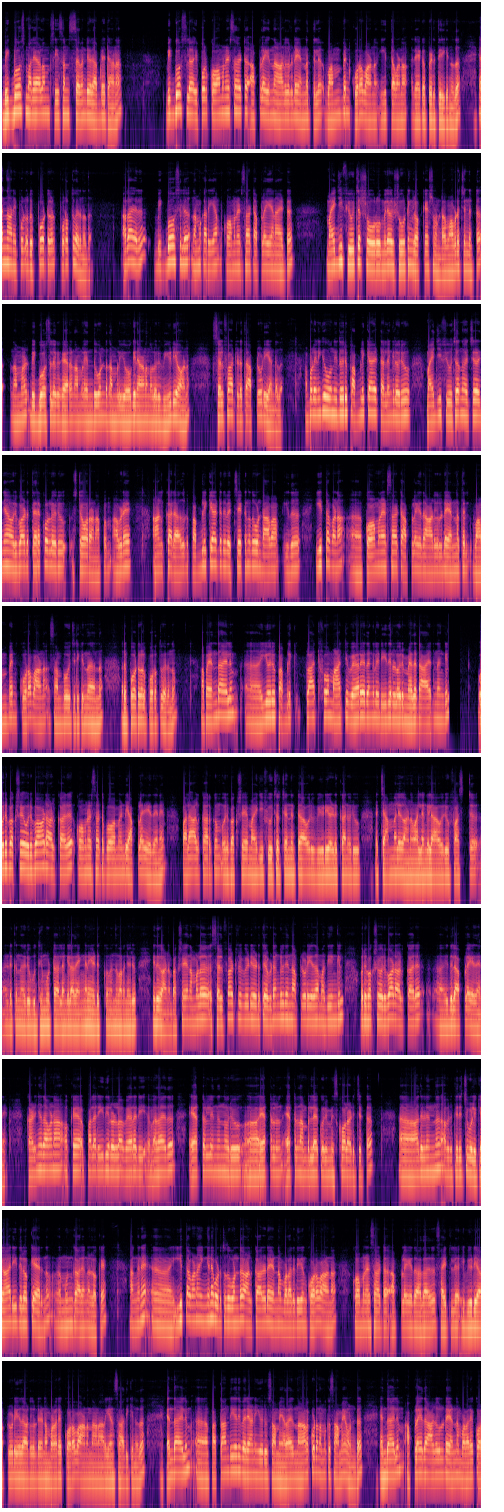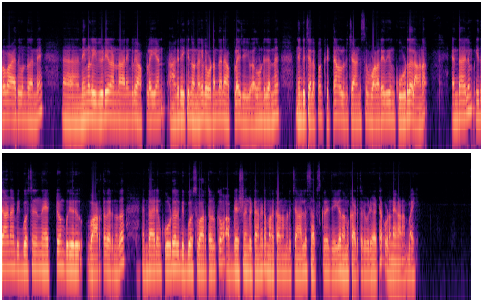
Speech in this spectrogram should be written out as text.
Big Boss Malayalam season സെവന്റെ ഒരു update ആണ്. ബിഗ് ബോസിൽ ഇപ്പോൾ കോമണേഴ്സായിട്ട് അപ്ലൈ ചെയ്യുന്ന ആളുകളുടെ എണ്ണത്തിൽ വമ്പൻ കുറവാണ് ഈ തവണ രേഖപ്പെടുത്തിയിരിക്കുന്നത് എന്നാണ് ഇപ്പോൾ റിപ്പോർട്ടുകൾ പുറത്തു വരുന്നത്. അതായത് ബിഗ് ബോസിൽ നമുക്കറിയാം കോമണേഴ്സായിട്ട് അപ്ലൈ ചെയ്യാനായിട്ട് മൈ ജി ഫ്യൂച്ചർ ഷോറൂമിൽ ഒരു ഷൂട്ടിംഗ് ലൊക്കേഷൻ ഉണ്ടാകും അവിടെ ചെന്നിട്ട് നമ്മൾ ബിഗ് ബോസിലേക്ക് കയറാൻ നമ്മൾ എന്തുകൊണ്ട് നമ്മൾ യോഗ്യനാണെന്നുള്ളൊരു വീഡിയോ ആണ് സെൽഫായിട്ട് എടുത്ത് അപ്ലോഡ് ചെയ്യേണ്ടത്. അപ്പോൾ എനിക്ക് തോന്നുന്നു ഇതൊരു പബ്ലിക്കായിട്ട് അല്ലെങ്കിൽ ഒരു മൈ ജി ഫ്യൂച്ചർ എന്ന് വെച്ച് കഴിഞ്ഞാൽ ഒരുപാട് തിരക്കുള്ള ഒരു സ്റ്റോറാണ്. അപ്പം അവിടെ ആൾക്കാർ അതുകൊണ്ട് പബ്ലിക്കായിട്ട് ഇത് വെച്ചേക്കുന്നത് കൊണ്ടാവാം. ഇത് ഈ തവണ കോമണേഴ്സായിട്ട് അപ്ലൈ ചെയ്ത ആളുകളുടെ എണ്ണത്തിൽ വമ്പൻ കുറവാണ് സംഭവിച്ചിരിക്കുന്നതെന്ന് റിപ്പോർട്ടുകൾ പുറത്തു വരുന്നു. അപ്പോൾ എന്തായാലും ഈ ഒരു പബ്ലിക് പ്ലാറ്റ്ഫോം മാറ്റി വേറെ ഏതെങ്കിലും രീതിയിലുള്ള ഒരു മെത്തഡ് ആയിരുന്നെങ്കിൽ ഒരു പക്ഷേ ഒരുപാട് ആൾക്കാർ കോമണേഴ്സായിട്ട് പോകാൻ വേണ്ടി അപ്ലൈ ചെയ്തേനെ. പല ആൾക്കാർക്കും ഒരു പക്ഷേ മൈ ജി ഫ്യൂച്ചർ ചെന്നിട്ട് ആ ഒരു വീഡിയോ എടുക്കാൻ ഒരു ചമ്മൽ കാണും. അല്ലെങ്കിൽ ആ ഒരു ഫസ്റ്റ് എടുക്കുന്ന ഒരു ബുദ്ധിമുട്ട് അല്ലെങ്കിൽ അത് എങ്ങനെ എടുക്കും എന്ന് പറഞ്ഞൊരു ഇത് കാണും. പക്ഷേ നമ്മൾ സെൽഫായിട്ടൊരു വീഡിയോ എടുത്ത് എവിടെയെങ്കിലും നിന്ന് അപ്ലോഡ് ചെയ്താൽ മതിയെങ്കിൽ ഒരു പക്ഷേ ഒരുപാട് ആൾക്കാർ ഇതിൽ അപ്ലൈ ചെയ്തേനെ. കഴിഞ്ഞ തവണ ഒക്കെ പല രീതിയിലുള്ള വേറെ രീ അതായത് എയർടെല്ലിൽ നിന്നൊരു എയർടെൽ എയർടെൽ നമ്പറിലേക്ക് ഒരു മിസ് കോൾ അടിച്ചിട്ട് അതിൽ നിന്ന് അവർ തിരിച്ചു വിളിക്കും. ആ രീതിയിലൊക്കെ ആയിരുന്നു മുൻകാലങ്ങളിലൊക്കെ. അങ്ങനെ ഈ തവണ ഇങ്ങനെ കൊടുത്തതുകൊണ്ട് ആൾക്കാരുടെ എണ്ണം വളരെയധികം കുറവാണ്. കോമണേഴ്സായിട്ട് അപ്ലൈ ചെയ്ത അതായത് സൈറ്റിൽ ഈ വീഡിയോ അപ്ലോഡ് ചെയ്ത ആളുകളുടെ എണ്ണം വളരെ കുറവാണെന്നാണ് അറിയാൻ സാധിക്കുന്നത്. എന്തായാലും പത്താം തീയതി വരെയാണ് ഈ ഒരു സമയം. അതായത് നാളെ കൂടെ നമുക്ക് സമയമുണ്ട്. എന്തായാലും അപ്ലൈ ചെയ്ത ആളുകളുടെ എണ്ണം വളരെ കുറവായതുകൊണ്ട് തന്നെ നിങ്ങൾ ഈ വീഡിയോ കാണുന്ന ആരെങ്കിലും അപ്ലൈ ചെയ്യാൻ ആഗ്രഹിക്കുന്നുണ്ടെങ്കിൽ ഉടൻ തന്നെ അപ്ലൈ ചെയ്യുക. അതുകൊണ്ട് തന്നെ നിങ്ങൾക്ക് ചിലപ്പം കിട്ടാനുള്ളൊരു ചാൻസ് വളരെയധികം കൂടുതലാണ്. എന്തായാലും ഇതാണ് ബിഗ് ബോസിൽ നിന്ന് ഏറ്റവും പുതിയൊരു വാർത്ത വരുന്നത്. എന്തായാലും കൂടുതൽ ബിഗ് ബോസ് വാർത്തകൾക്കും അപ്ഡേഷനും കിട്ടാനായിട്ട് മറക്കാതെ നമ്മുടെ ചാനൽ സബ്സ്ക്രൈബ് ചെയ്യുക. നമുക്ക് അടുത്തൊരു വീഡിയോ ആയിട്ട് ഉടനെ കാണാം. ബൈ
